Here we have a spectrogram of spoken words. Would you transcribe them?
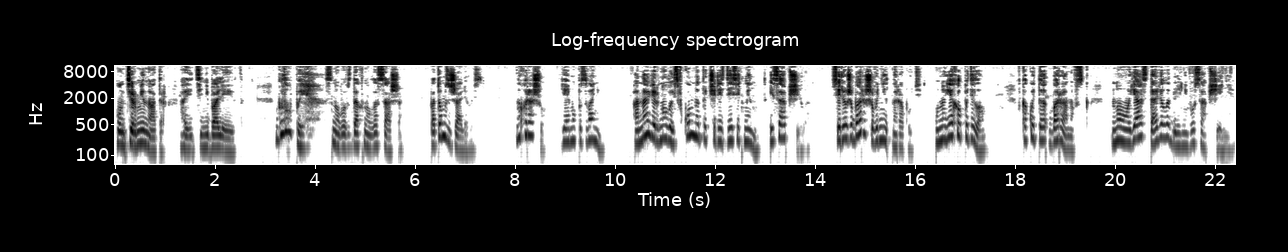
он терминатор, а эти не болеют. Глупый, снова вздохнула Саша. Потом сжалилась. Ну хорошо, я ему позвоню. Она вернулась в комнату через десять минут и сообщила. Сережи Барышева нет на работе. Он уехал по делам. В какой-то Барановск. Но я оставила для него сообщение.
